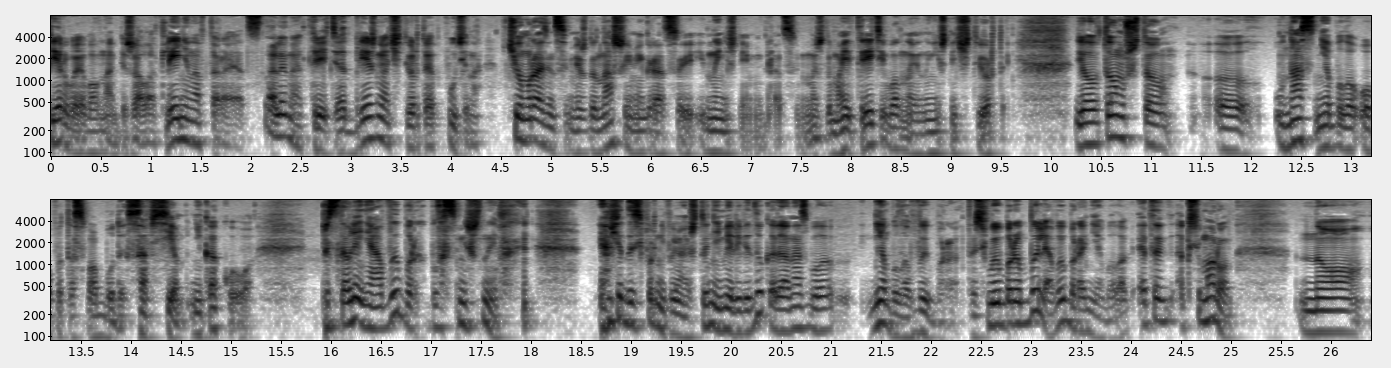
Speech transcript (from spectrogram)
Первая волна бежала от Ленина, вторая от Сталина, третья от Брежнева, четвертая от Путина. Чем разница между нашей миграцией и нынешней миграцией? Между моей третьей волной и нынешней четвертой? Дело в том, что э, у нас не было опыта свободы. Совсем никакого. Представление о выборах было смешным. Я вообще до сих пор не понимаю, что они имели в виду, когда у нас было, не было выбора. То есть выборы были, а выбора не было. Это оксюморон. Но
